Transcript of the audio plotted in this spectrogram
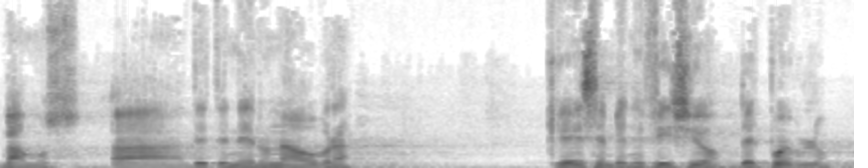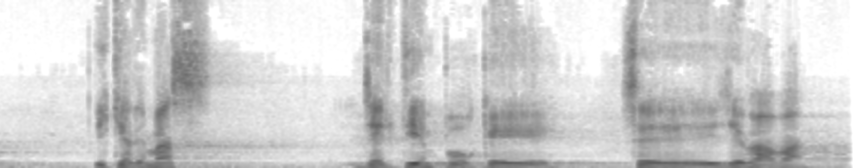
vamos a detener una obra que es en beneficio del pueblo y que además ya el tiempo que se llevaba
